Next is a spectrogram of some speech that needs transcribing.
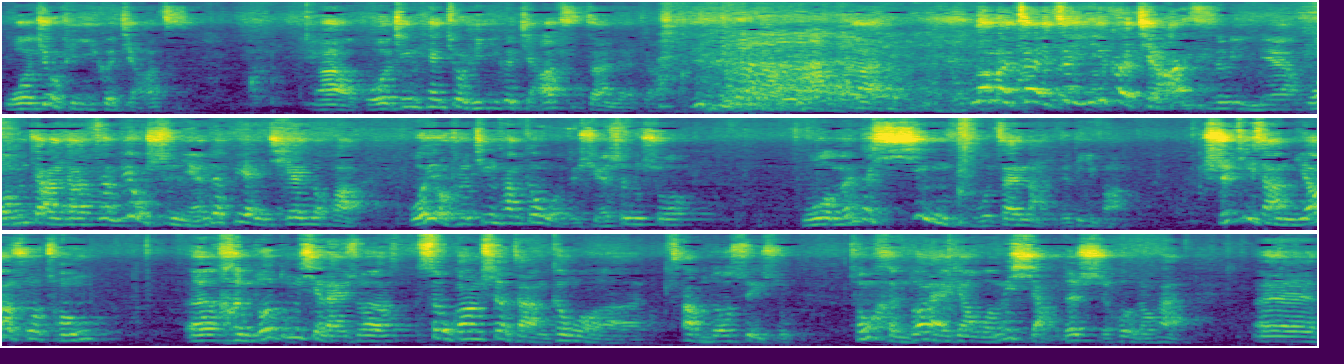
我就是一个甲子，啊，我今天就是一个甲子站在这儿。啊，那么在这一个甲子里面，我们讲讲这六十年的变迁的话，我有时候经常跟我的学生说，我们的幸福在哪个地方？实际上，你要说从，呃，很多东西来说，寿光社长跟我差不多岁数。从很多来讲，我们小的时候的话，呃，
